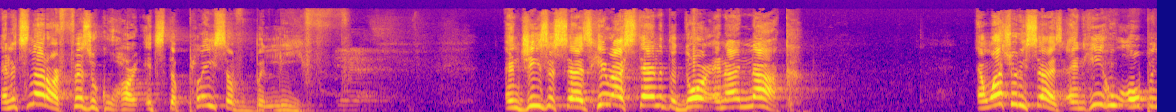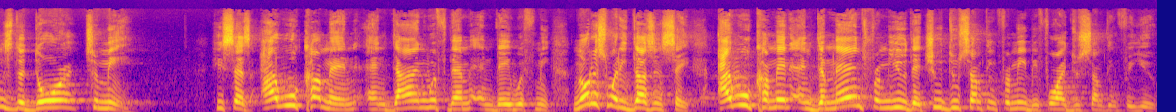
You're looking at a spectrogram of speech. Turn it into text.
And it's not our physical heart, it's the place of belief. And Jesus says, Here I stand at the door and I knock. And watch what he says. And he who opens the door to me, he says, I will come in and dine with them and they with me. Notice what he doesn't say. I will come in and demand from you that you do something for me before I do something for you.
